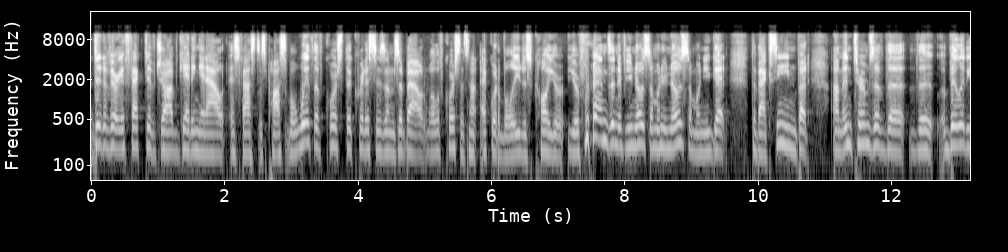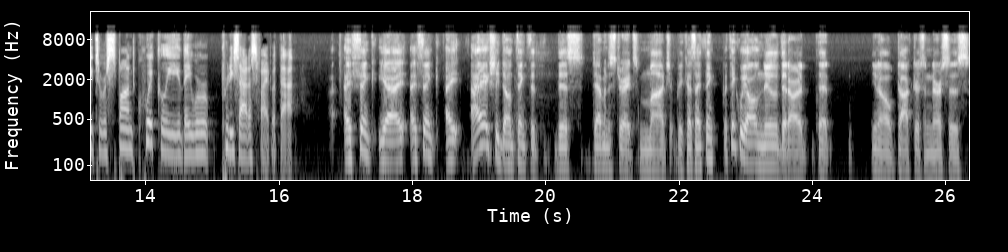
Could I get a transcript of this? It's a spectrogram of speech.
did a very effective job getting it out as fast as possible with of course the criticisms about well of course that's not equitable. You just call your your friends and if you know someone who knows someone you get the vaccine. But um, in terms of the the ability to respond quickly they were pretty satisfied with that. I think, yeah, I, I, think I, I actually don't think that this demonstrates much because I think I think we all knew that our that you know doctors and nurses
